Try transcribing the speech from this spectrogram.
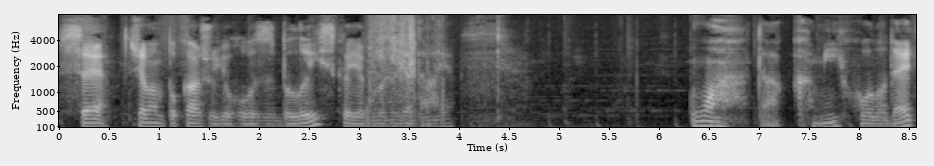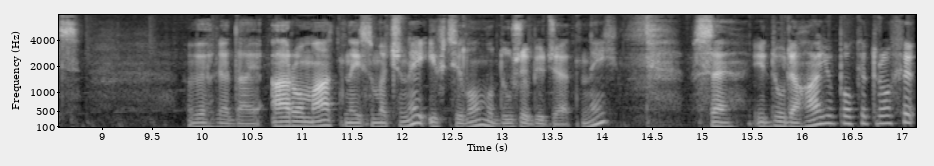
Все, ще вам покажу його зблизька, як виглядає. О, так, мій холодець виглядає ароматний, смачний і в цілому дуже бюджетний. Все, іду лягаю поки трохи.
